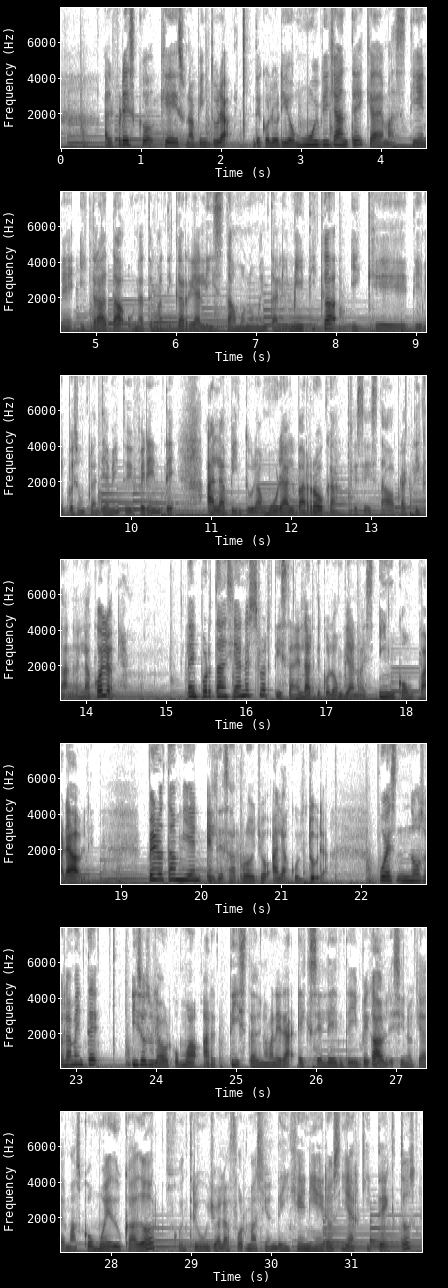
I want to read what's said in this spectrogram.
que es una pintura de colorido muy brillante que además tiene y trata una temática realista, monumental y mítica y que tiene pues un planteamiento diferente a la pintura mural barroca que se estaba practicando en la colonia. La importancia de nuestro artista en el arte colombiano es incomparable pero también el desarrollo a la cultura, pues no solamente hizo su labor como artista de una manera excelente e impecable, sino que además como educador contribuyó a la formación de ingenieros y arquitectos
